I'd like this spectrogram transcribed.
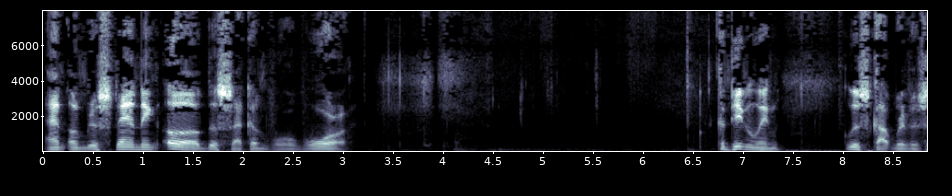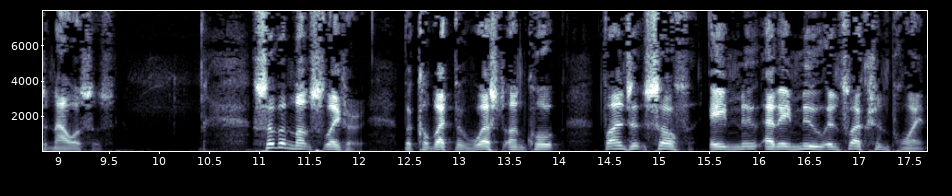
and understanding of the Second World War. Continuing with Scott Ritter's analysis. Seven months later, the collective West, unquote, finds itself a new, at a new inflection point.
